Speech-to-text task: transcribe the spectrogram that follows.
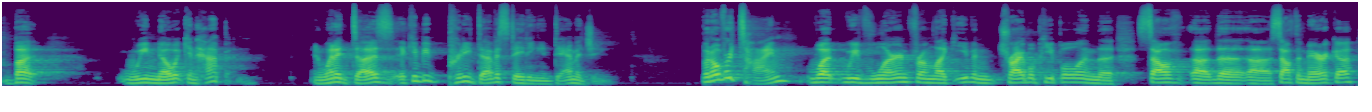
but we know it can happen. And when it does, it can be pretty devastating and damaging. But over time, what we've learned from like even tribal people in the South, uh, the uh, South America,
